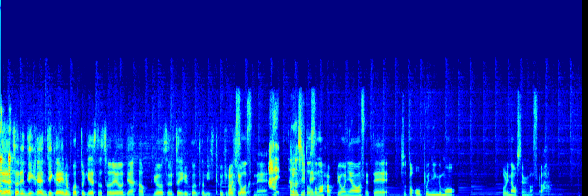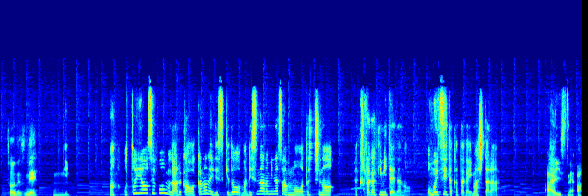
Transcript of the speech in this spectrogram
じゃあ、それ次回、次回のポッドキャスト、それをじゃあ発表するということにしておきまあしょかそううです。ね。はい、楽しみちょっとその発表に合わせて、ちょっとオープニングも取り直してみますか。そうですね。うん。まあ、お問い合わせフォームがあるかはわからないですけど、まあ、リスナーの皆さんも私の肩書きみたいなのを思いついた方がいましたら、あ、いいですね。あ、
